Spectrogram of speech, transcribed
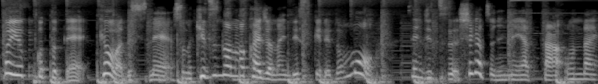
ということで今日はですねその絆の会じゃないんですけれども先日4月にねやったオンライ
